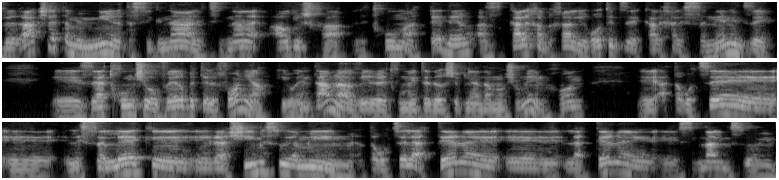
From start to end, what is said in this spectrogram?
ורק כשאתה ממיר את הסיגנל, את סיגנל האודיו שלך לתחום התדר, אז קל לך בכלל לראות את זה, קל לך לסנן את זה. אה, זה התחום שעובר בטלפוניה, כאילו אין טעם להעביר תחומי תדר שבני אדם לא שומעים, נכון? אה, אתה רוצה אה, לסלק רעשים מסוימים, אתה רוצה לאתר, לאתר סיגנלים מסוימים.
